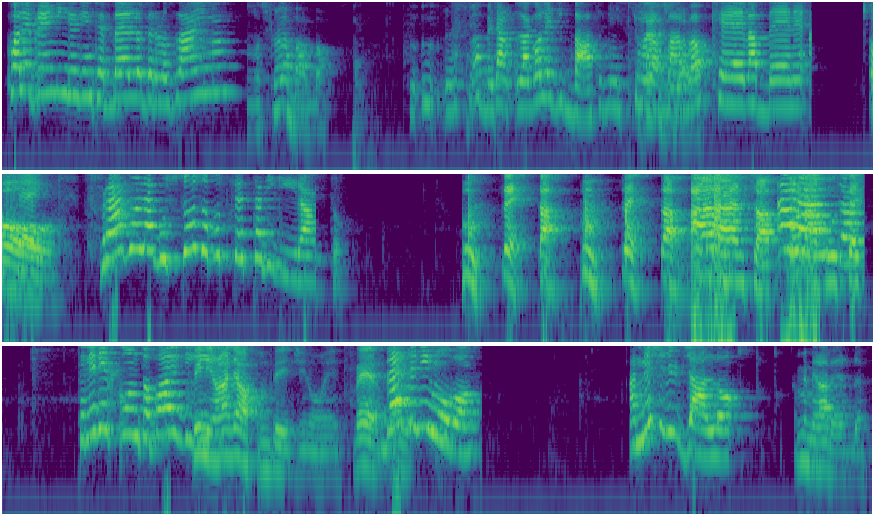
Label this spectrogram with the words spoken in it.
Quale prendi ingrediente bello per lo slime? Non schiuma la barba. Mm, la Vabbè, tanto, la colla è di base, quindi schiuma Eh, la barba. Ok, va bene. Ok. Oh. Fragola gustoso puzzetta di Kira. Questo. Puzzetta, puzzetta, arancia, la Arancia. Tenete il conto poi di... Quindi non andiamo a punteggi noi. Verde. Verde di nuovo. A me c'è del giallo. A me mela verde.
